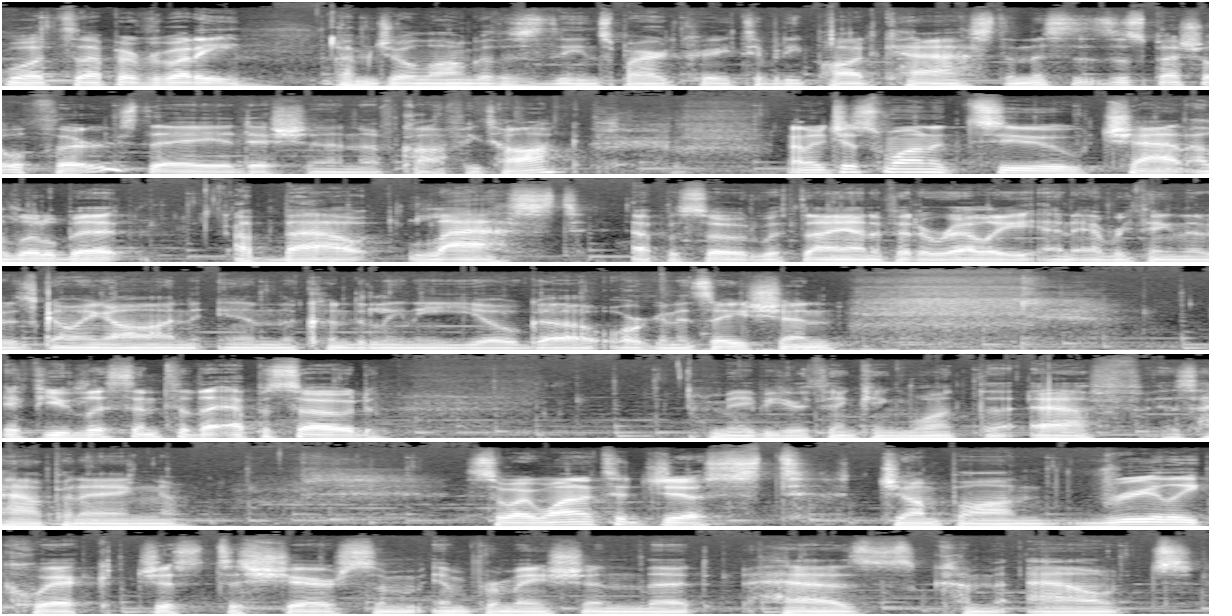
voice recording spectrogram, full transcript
What's up, everybody? I'm Joe Longo. This is the Inspired Creativity Podcast, and this is a special Thursday edition of Coffee Talk. And I just wanted to chat a little bit about last episode with Diana Vitarelli and everything that is going on in the Kundalini Yoga organization. If you listen to the episode, maybe you're thinking, what the F is happening? So I wanted to just jump on really quick just to share some information that has come out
